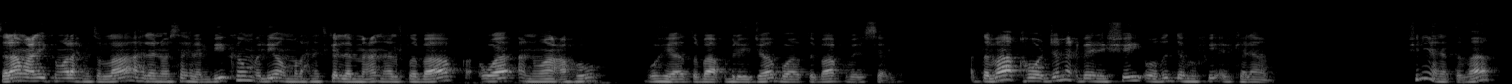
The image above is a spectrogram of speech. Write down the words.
السلام عليكم ورحمة الله. أهلا وسهلا بكم. اليوم راح نتكلم عن الطباق وأنواعه وهي الطباق بالإيجاب والطباق بالسلب. الطباق هو الجمع بين الشيء وضده في الكلام. شنو يعني الطباق؟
